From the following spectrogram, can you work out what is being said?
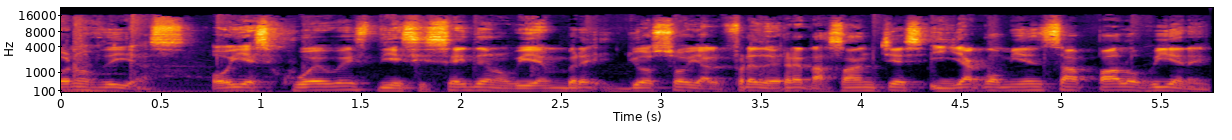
Buenos días, hoy es jueves 16 de noviembre, yo soy Alfredo Herrera Sánchez y ya comienza Palos Vienen,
